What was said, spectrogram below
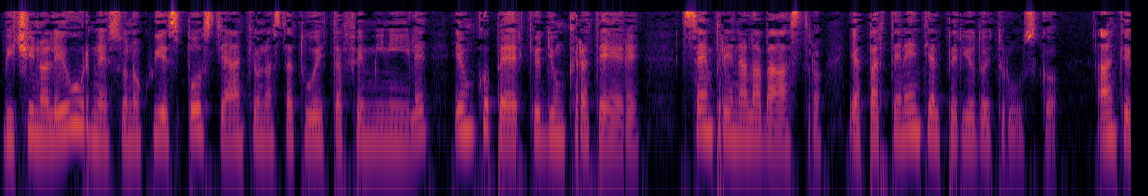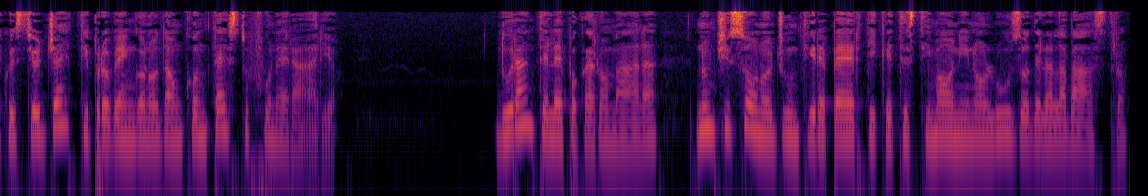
Vicino alle urne sono qui esposte anche una statuetta femminile e un coperchio di un cratere, sempre in alabastro e appartenenti al periodo etrusco. Anche questi oggetti provengono da un contesto funerario. Durante l'epoca romana non ci sono giunti reperti che testimonino l'uso dell'alabastro,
